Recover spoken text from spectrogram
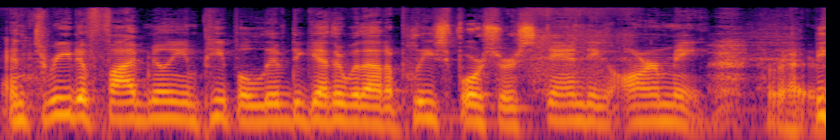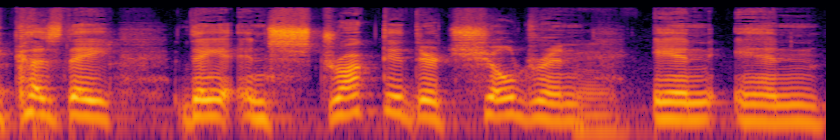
and 3 to 5 million people live together without a police force or a standing army. right. Because they they instructed their children mm. in in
